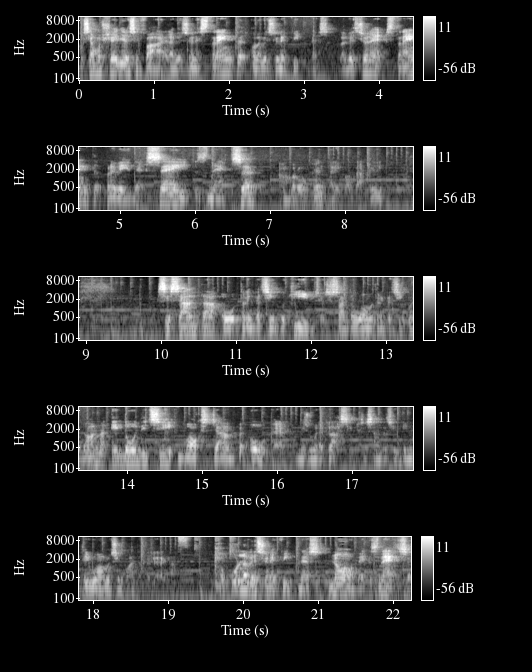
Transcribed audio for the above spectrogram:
Possiamo scegliere se fare la versione strength o la versione fitness. La versione strength prevede 6 snatch unbroken, ricordatevi, 60 o 35 kg, cioè 60 uomo, 35 donna, e 12 box jump over, misure classiche, 60 cm uomo, 50 per le ragazze. Oppure la versione fitness, 9 snatch,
